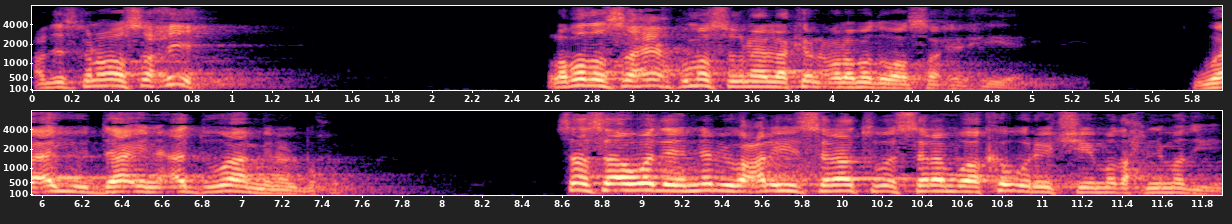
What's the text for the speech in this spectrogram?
Xadiiskuna waa saxiix. Labada saxiix kuma sugnaan laakiin culammadu waa saxiixiyeen wa ayu daa'in adwaa min albukhl saas aawadeed nebigu calayhi salaatu wasalaam waa ka wareejiyey madaxnimadii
